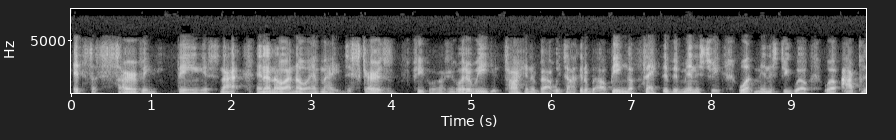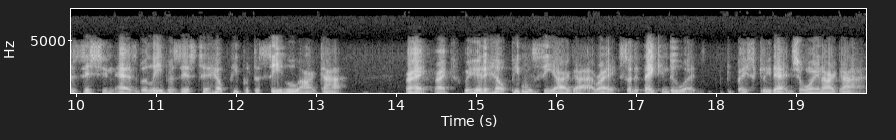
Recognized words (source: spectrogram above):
it's a serving thing. It's not. And I know I know it might discourage people. What are we talking about? We're talking about being effective in ministry. What ministry? Well, well, our position as believers is to help people to see who our God right? Right. We're here to help people Mm. see our God, right? So that they can do what? Basically that, join our God.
